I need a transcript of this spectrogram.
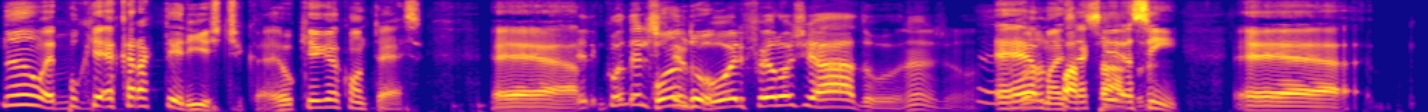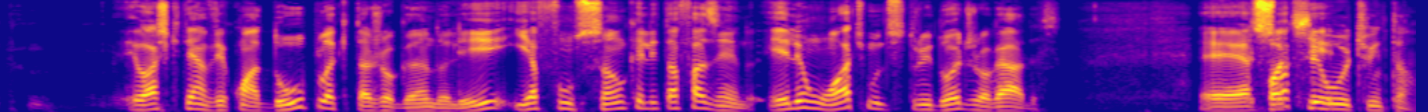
Não, é porque é característica. É o que, que acontece. É, Ele, quando ele Quando- chegou, ele foi elogiado, né? É, mas passado, é né? que, assim, é, eu acho que tem a ver com a dupla que está jogando ali e a função que ele está fazendo. Ele é um ótimo destruidor de jogadas. É, pode que, ser útil, então.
